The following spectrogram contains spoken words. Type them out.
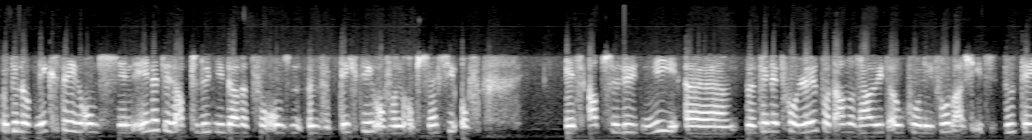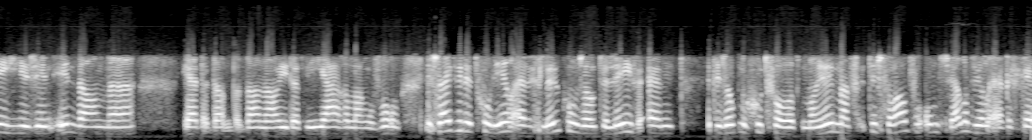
We doen ook niks tegen ons zin in. Het is absoluut niet dat het voor ons een, een verplichting of een obsessie of is absoluut niet. Ehm, we vinden het gewoon leuk, want anders hou je het ook gewoon niet vol. Als je iets doet tegen je zin in, dan, eh, ja, dan, dan, dan hou je dat niet jarenlang vol. Dus wij vinden het gewoon heel erg leuk om zo te leven. En het is ook nog goed voor het milieu, maar het is vooral voor onszelf heel erg uh,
